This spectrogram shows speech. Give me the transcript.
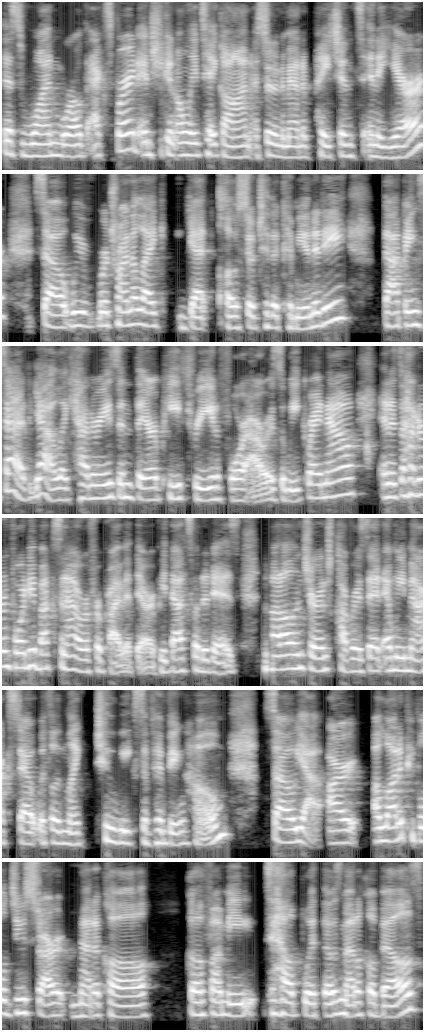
this one world expert, and she can only take on a certain amount of patients in a year. So we we're trying to like get closer to the community that being said, yeah, like Henry's in therapy three to four hours a week right now, and it's 140 bucks an hour for private therapy. That's what it is. Not all insurance covers it, and we maxed out within like two weeks of him being home. So yeah, our a lot of people do start medical GoFundMe to help with those medical bills.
